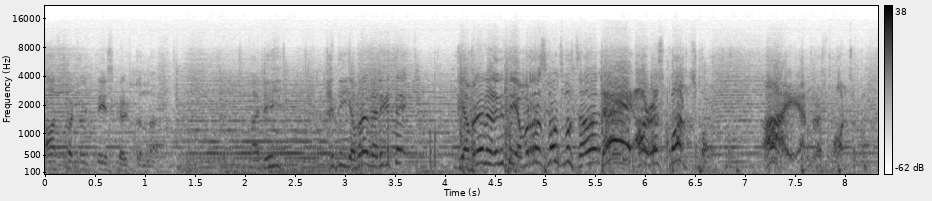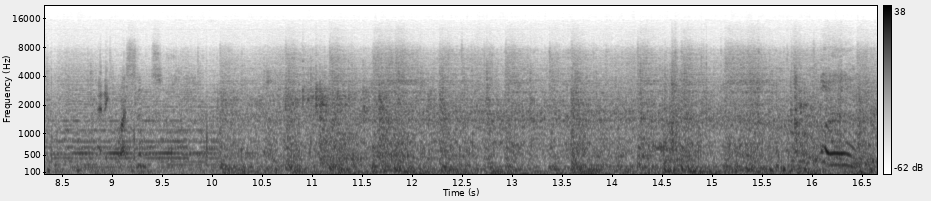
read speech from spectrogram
హాస్పిటల్కి తీసుకెళ్తున్నా అది అది ఎవరైనా అడిగితే ఎవరైనా అడిగితే ఎవరు responsible sir They are responsible. I am responsible. Any questions? నువ్వు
